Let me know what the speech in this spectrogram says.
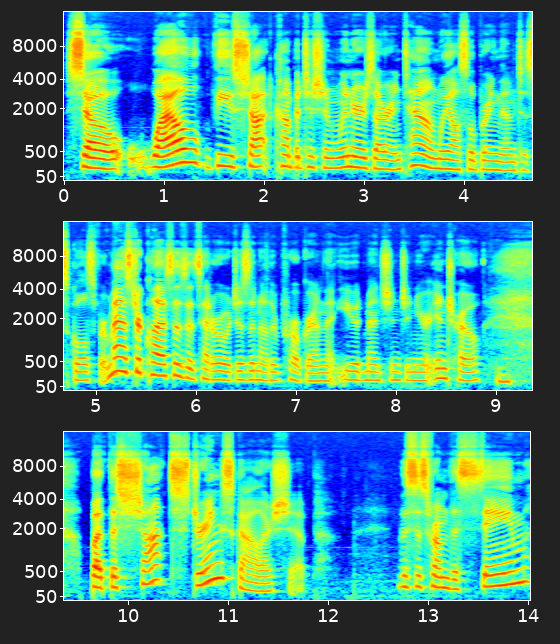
So while these Schadt competition winners are in town, we also bring them to schools for master classes, et cetera, which is another program that you had mentioned in your intro. But the Schadt string scholarship, this is from the same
